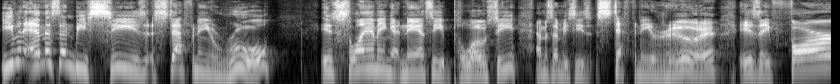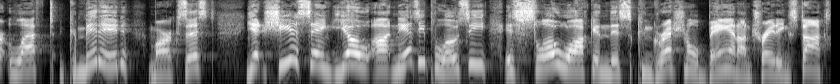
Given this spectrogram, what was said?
Even MSNBC's Stephanie Ruhle is slamming Nancy Pelosi. MSNBC's Stephanie Ruhle is a far left committed Marxist, yet she is saying, yo, uh, Nancy Pelosi is slow walking this congressional ban on trading stocks.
